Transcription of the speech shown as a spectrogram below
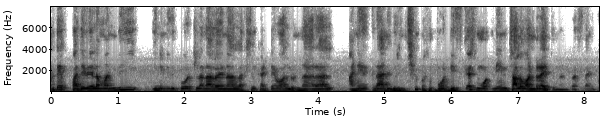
అంటే పదివేల మంది ఎనిమిది కోట్ల నలభై నాలుగు లక్షలు కట్టే వాళ్ళు ఉన్నారా అనే దాని గురించి మోర్ డిస్కస్ మోర్ నేను చాలా వండర్ అవుతున్నాను ప్రస్తుతానికి.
